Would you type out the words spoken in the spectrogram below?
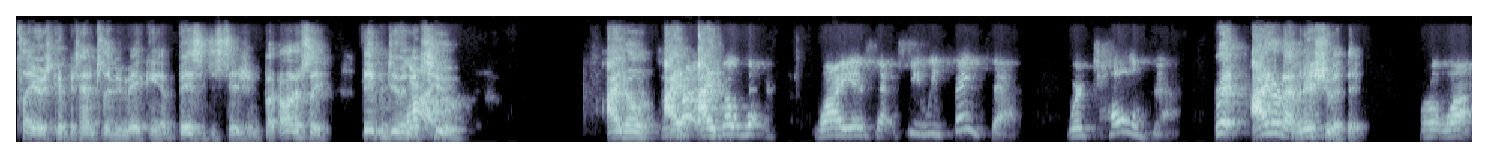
players could potentially be making a business decision. But honestly, they've been doing why? it too. I don't. I. I but why is that? See, we think that we're told that. Right. I don't have an issue with it. Well, why?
